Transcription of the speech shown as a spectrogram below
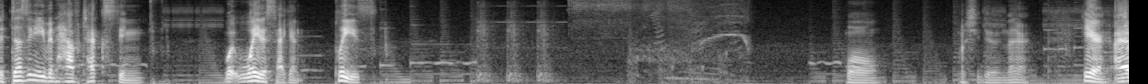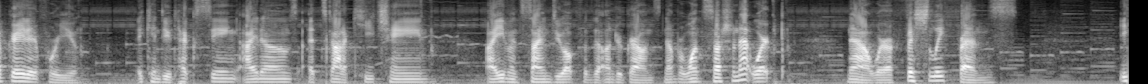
It doesn't even have texting. Wait, wait a second. Please. Whoa. What's she doing there? Here, I upgraded it for you. It can do texting, items, it's got a keychain. I even signed you up for the Underground's number one social network. Now, we're officially friends.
